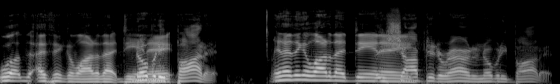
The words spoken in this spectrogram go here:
Well, I think a lot of that DNA, Nobody bought it. and I think a lot of that DNA, They shopped it around, and nobody bought it.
